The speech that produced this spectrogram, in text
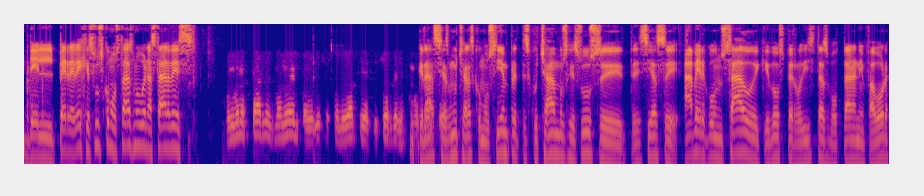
del PRD. Jesús, ¿cómo estás? Muy buenas tardes. Muy buenas tardes, Manuel. Con gusto saludarte a tus órdenes. Gracias, muchas gracias. Como siempre, te escuchamos, Jesús. Eh, te decías eh, avergonzado de que dos periodistas votaran en favor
